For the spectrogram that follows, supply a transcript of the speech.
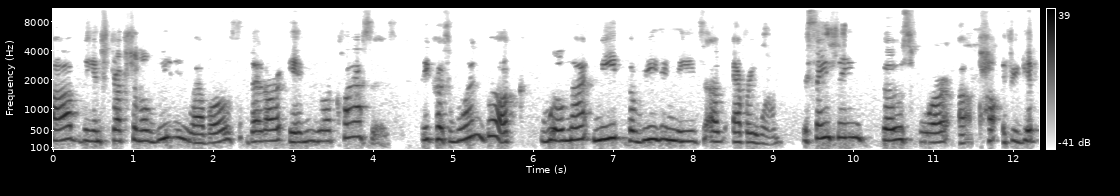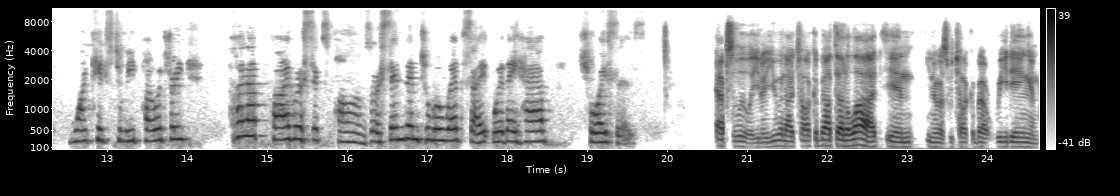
of the instructional reading levels that are in your classes. Because one book will not meet the reading needs of everyone. The same thing goes for uh, if you get want kids to read poetry, put up five or six poems or send them to a website where they have choices. Absolutely. You know, you and I talk about that a lot in, you know, as we talk about reading and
